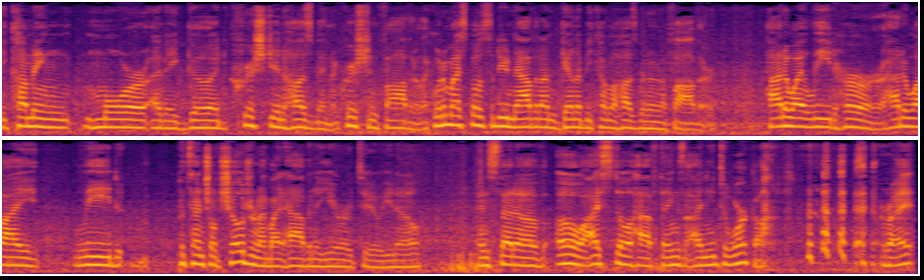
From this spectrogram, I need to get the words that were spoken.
becoming more of a good Christian husband, a Christian father. Like, what am I supposed to do now that I'm going to become a husband and a father? How do I lead her? How do I lead potential children I might have in a year or two, you know? Instead of, oh, I still have things I need to work on, right?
